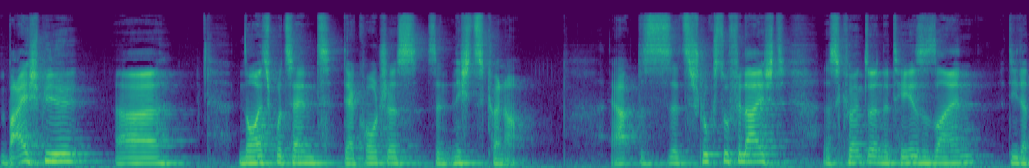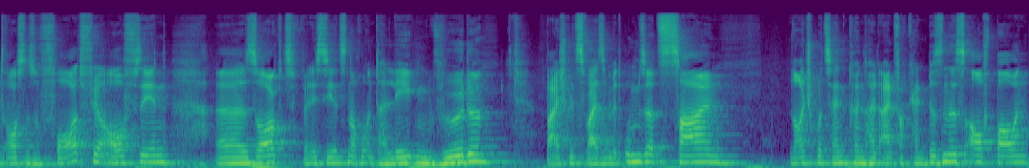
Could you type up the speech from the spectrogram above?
Beispiel, äh, 90% der Coaches sind Nichtskönner. Ja, das ist, jetzt schluckst du vielleicht, das könnte eine These sein, die da draußen sofort für Aufsehen äh, sorgt, wenn ich sie jetzt noch unterlegen würde, beispielsweise mit Umsatzzahlen. 90% können halt einfach kein Business aufbauen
